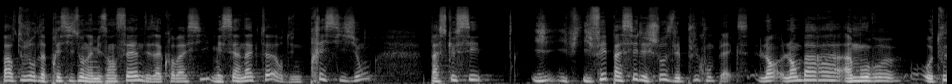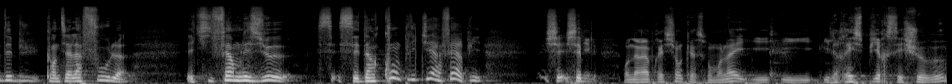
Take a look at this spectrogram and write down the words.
parle toujours de la précision de la mise en scène, des acrobaties, mais c'est un acteur d'une précision parce que c'est il, fait passer les choses les plus complexes. L'em- L'embarras amoureux au tout début, quand il y a la foule et qu'il ferme les yeux, c'est d'un compliqué à faire. Puis, On a l'impression qu'à ce moment-là, il respire ses cheveux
